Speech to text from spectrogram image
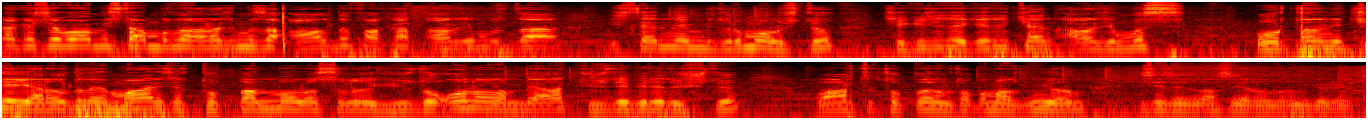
Arkadaşlar babam İstanbul'dan aracımızı aldı fakat aracımızda istenmeyen bir durum oluştu. Çekiciyle gelirken aracımız ortadan ikiye yarıldı ve maalesef toplanma olasılığı %10 olan bir araç %1'e düştü. Bu artık toplanır mı toplamaz mı bilmiyorum. İsterseniz nasıl yarıldığını görüyoruz.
